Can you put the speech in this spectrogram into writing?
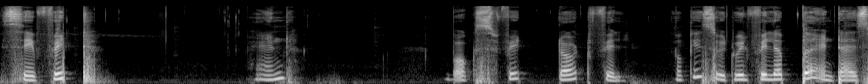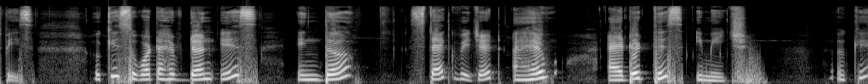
say fit and box fit dot fill. Okay so it will fill up the entire space okay so what I have done is in the stack widget I have added this image. Okay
